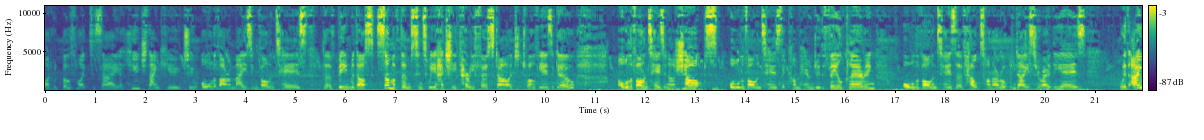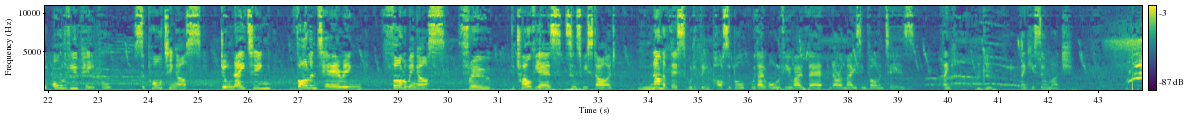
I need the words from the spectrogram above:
Rod would both like to say a huge thank you to all of our amazing volunteers that have been with us, some of them since we actually very first started 12 years ago. All the volunteers in our shops, all the volunteers that come here and do the field clearing, all the volunteers that have helped on our open days throughout the years. Without all of you people supporting us, donating, volunteering, following us through the 12 years since we started, none of this would have been possible without all of you out there and our amazing volunteers. Thank you. Thank you. Thank you so much.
